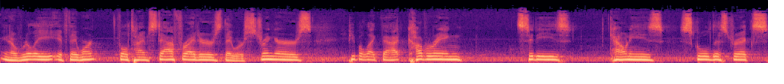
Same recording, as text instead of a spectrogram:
you know, really, if they weren't full time staff writers, they were stringers, people like that, covering cities, counties, school districts,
